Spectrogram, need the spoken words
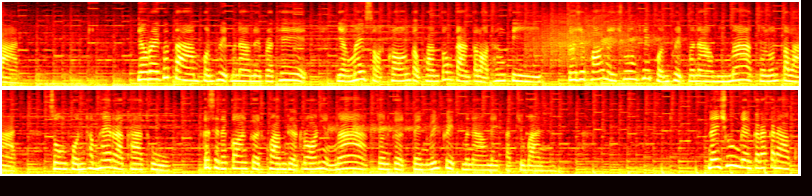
ลาด อย่างไรก็ตามผลผลิตมะนาวในประเทศ ยังไม่สอดคล้องกับความต้องการตลอดทั้งปี โดยเฉพาะในช่วงที่ผลผลิตมะนาวมีมากจนล้นตลาด ส่งผลทำให้ราคาถูก เกษตรกรเกิดความเดือดร้อนอย่างมาก จนเกิดเป็นวิกฤตมะนาวในปัจจุบันในช่วงเดือนกรกฎาค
